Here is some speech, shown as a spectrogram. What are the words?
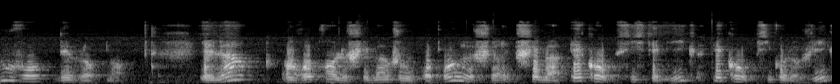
nouveau développement. Et là, on reprend le schéma que je vous propose, le schéma écosystémique, éco-psychologique,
